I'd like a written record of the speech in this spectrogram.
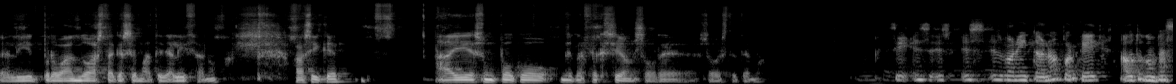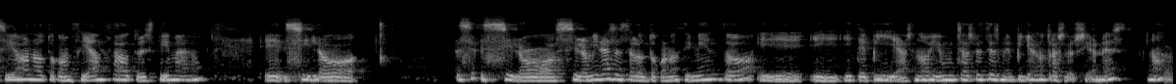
el ir probando hasta que se materializa, ¿no? Así que ahí es un poco mi reflexión sobre, sobre este tema. Sí, es, es, es, bonito, ¿no? Porque autocompasión, autoconfianza, autoestima, ¿no? Eh, si, lo, si, lo, si lo miras desde el autoconocimiento y, y, te pillas, ¿no? Yo muchas veces me pillo en otras versiones, ¿no?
